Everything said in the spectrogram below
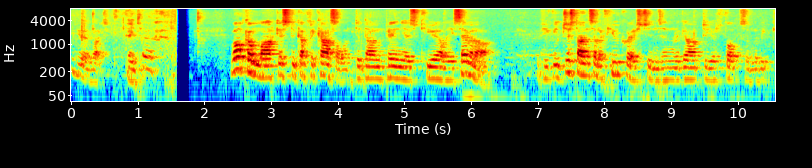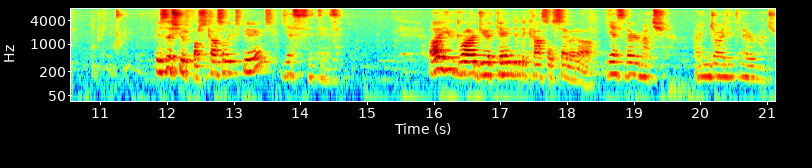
Thank you very much. Thank you. Welcome, Marcus, to Guthrie Castle and to Dan Pena's QLA seminar. If you could just answer a few questions in regard to your thoughts on the week. Is this your first castle experience? Yes, it is. Are you glad you attended the castle seminar? Yes, very much. I enjoyed it very much.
